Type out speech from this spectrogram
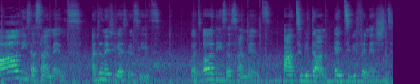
All these assignments i don't know if you guys can see it but all these assignments are to be done and to be finished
